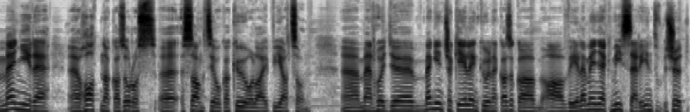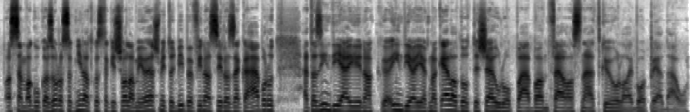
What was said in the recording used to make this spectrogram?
mennyire hatnak az orosz szankciók a kőolajpiacon mert hogy megint csak élénkülnek azok a, a vélemények, mi szerint, sőt, azt hiszem maguk az oroszok nyilatkoztak is valami olyasmit, hogy miből finanszírozzák a háborút, hát az indiaiak, indiaiaknak eladott és Európában felhasznált kőolajból például.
